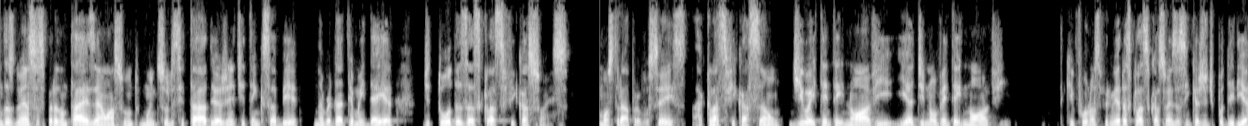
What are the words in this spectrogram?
das doenças periodontais é um assunto muito solicitado e a gente tem que saber, na verdade, ter uma ideia de todas as classificações. Vou mostrar para vocês a classificação de 89 e a de 99, que foram as primeiras classificações assim que a gente poderia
